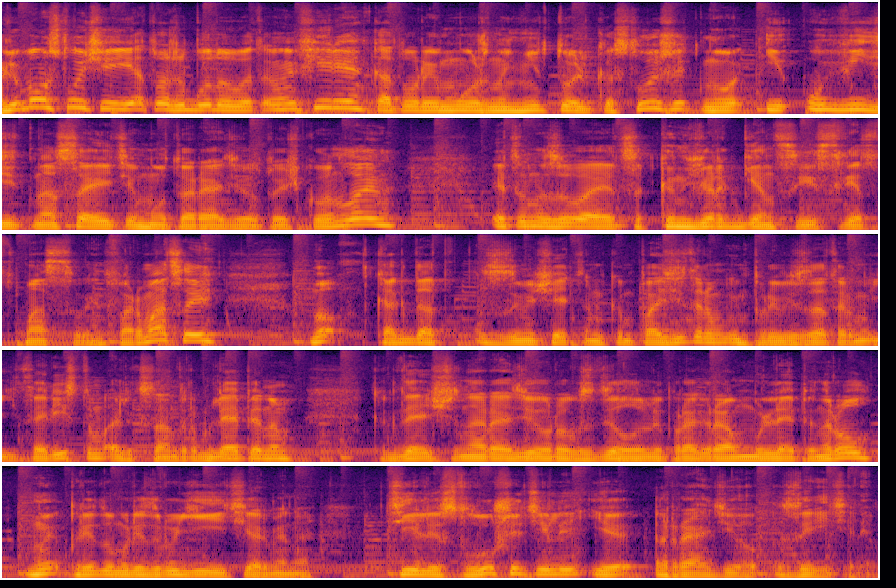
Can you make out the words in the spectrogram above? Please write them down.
В любом случае, я тоже буду в этом эфире, который можно не только слышать, но и увидеть на сайте motoradio.online. Это называется конвергенцией средств массовой информации. Но когда с замечательным композитором, импровизатором и гитаристом Александром Ляпиным, когда еще на Радио Рок сделали программу «Ляпин Ролл», мы придумали другие термины – телеслушатели и радиозрители.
